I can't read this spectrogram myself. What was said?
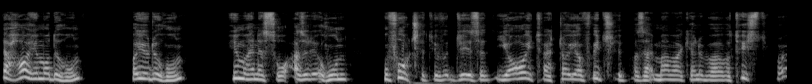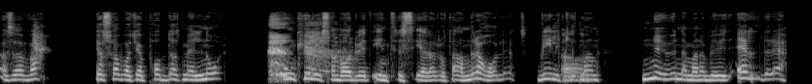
Jaha, hur mådde hon? Vad gjorde hon? Hur mår hennes så? Alltså det, hon, hon fortsätter ju, du vet, så att jag har ju tvärtom, jag får ju slut bara så här, mamma kan du bara vara tyst? Alltså va? Jag sa bara att jag har poddat med Elinor. Hon kan ju liksom vara du vet, intresserad åt andra hållet. Vilket Ja. man nu när man har blivit äldre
